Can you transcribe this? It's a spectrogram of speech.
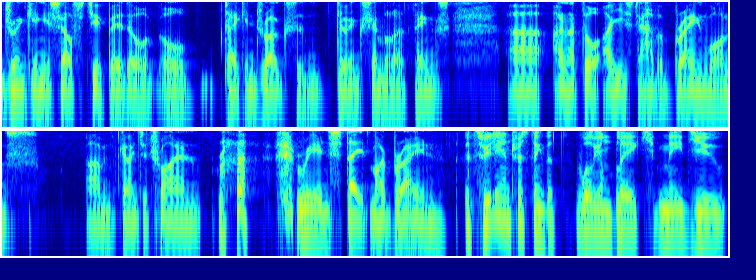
drinking yourself stupid or or taking drugs and doing similar things uh, and I thought I used to have a brain once I'm going to try and reinstate my brain It's really interesting that William Blake made you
